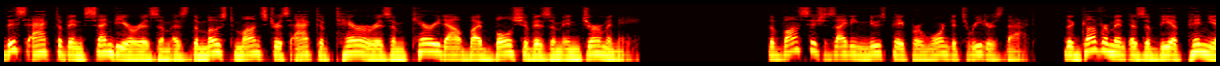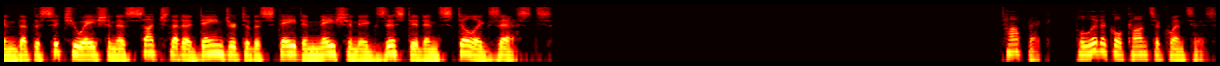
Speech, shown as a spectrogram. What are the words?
this act of incendiarism is the most monstrous act of terrorism carried out by Bolshevism in Germany." The Vossische Zeitung newspaper warned its readers that the government is of the opinion that the situation is such that a danger to the state and nation existed and still exists. Political consequences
